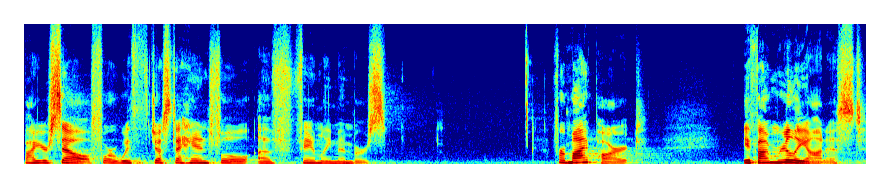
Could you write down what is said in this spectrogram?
by yourself, or with just a handful of family members? For my part, if I'm really honest,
